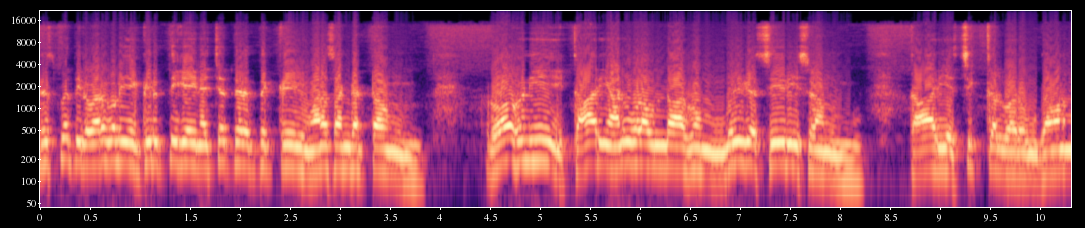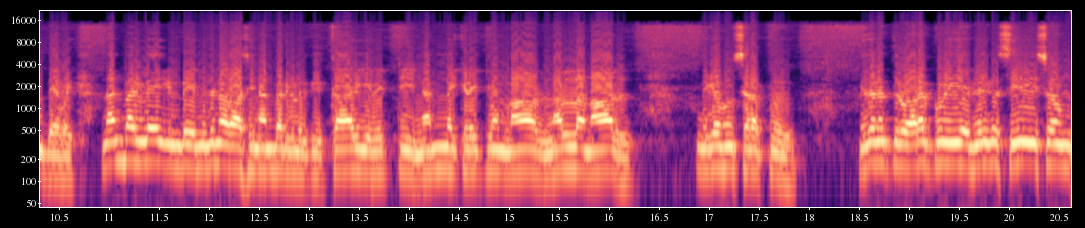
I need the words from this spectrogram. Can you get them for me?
ரிஸ்பத்தில் வரக்கூடிய கிருத்திகை நட்சத்திரத்துக்கு மனசங்கட்டம் ரோகிணி காரிய அனுகூலம் உண்டாகும் மிருக சீரிசம். காரிய சிக்கல் வரும் கவனம் தேவை. நண்பர்களே இன்றைய மிதுனராசி நண்பர்களுக்கு காரிய வெற்றி நன்மை கிடைக்கும் நாள் நல்ல நாள் மிகவும் சிறப்பு. மிதனத்தில் வரக்கூடிய மிருக சீரிசம்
